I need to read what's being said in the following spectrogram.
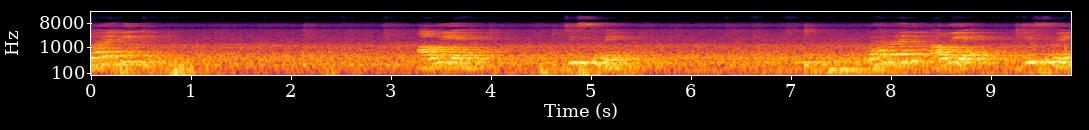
वर्ग अवयव है जिसमें वह वर्ग अवयव जिसमें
